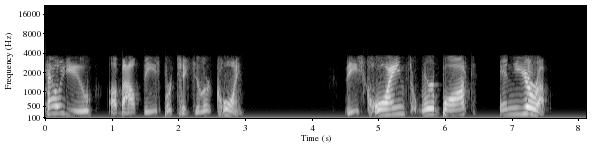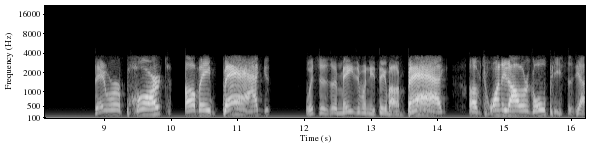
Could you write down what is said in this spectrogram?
tell you about these particular coins. These coins were bought in Europe. They were part of a bag, which is amazing when you think about a bag of $20 gold pieces. Yeah,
